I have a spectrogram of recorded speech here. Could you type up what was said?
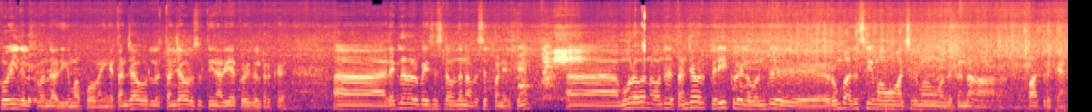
கோயில்களுக்கு வந்து அதிகமாக போவேன். இங்கே தஞ்சாவூரில் தஞ்சாவூரை சுற்றி நிறைய கோயில்கள் இருக்குது ரெகுலர் பேசிஸில் வந்து நான் விசிட் பண்ணியிருக்கேன். மூரோவர் நான் வந்து தஞ்சாவூர் பெரிய கோயிலை வந்து ரொம்ப அதிசயமாகவும் ஆச்சரியமாகவும் வந்துட்டு நான் பார்த்துருக்கேன்.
